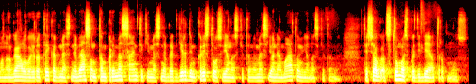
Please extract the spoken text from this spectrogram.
mano galva, yra tai, kad mes nebesam tamprame santykiai, mes nebegirdim Kristaus vienas kitame, mes jo nematom vienas kitame. Tiesiog atstumas padidėjo tarp mūsų.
